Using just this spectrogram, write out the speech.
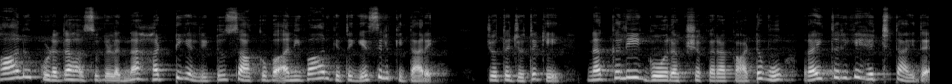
ಹಾಲು ಕುಡದ ಹಸುಗಳನ್ನು ಹಟ್ಟಿಯಲ್ಲಿಟ್ಟು ಸಾಕುವ ಅನಿವಾರ್ಯತೆಗೆ ಸಿಲುಕಿದ್ದಾರೆ. ಜೊತೆ ಜೊತೆಗೆ ನಕಲಿ ಗೋರಕ್ಷಕರ ಕಾಟವು ರೈತರಿಗೆ ಹೆಚ್ಚುತ್ತಾ ಇದೆ.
